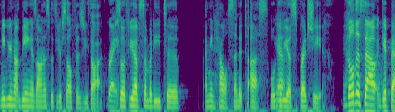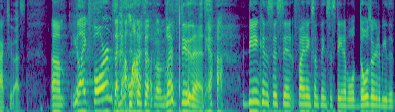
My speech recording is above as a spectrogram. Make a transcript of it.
maybe you're not being as honest with yourself as you thought. Right. So if you have somebody to I mean, hell, send it to us. We'll Yeah. give you a spreadsheet. Fill this out and get back to us. Um, You like forms? I got lots of them. Let's do this. Being consistent, finding something sustainable, those are going to be the,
